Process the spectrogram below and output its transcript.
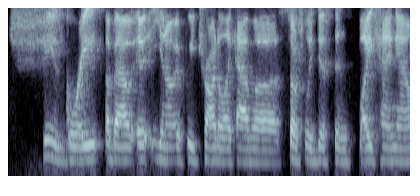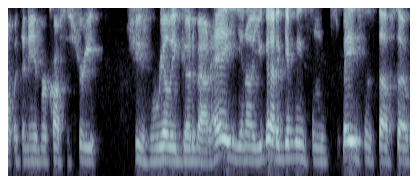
she's great about it. You know, if we try to like have a socially distanced bike hangout with the neighbor across the street, she's really good about. Hey, you know, you got to give me some space and stuff. So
